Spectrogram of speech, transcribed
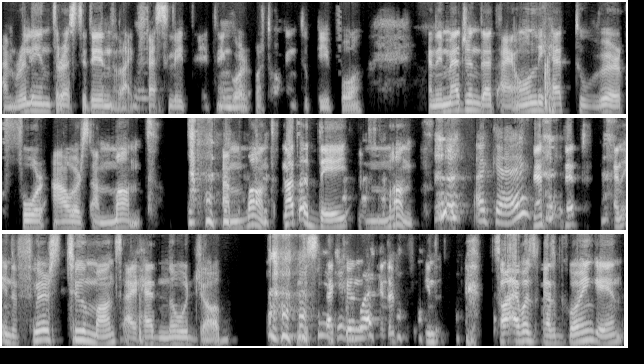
I'm really interested in, like mm-hmm. facilitating or, or talking to people. And imagine that I only had to work four hours a month a month, not a day, a month. Okay. That, that, and in the first two months, I had no job. the second, in the, in the, so I was, I was going in,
